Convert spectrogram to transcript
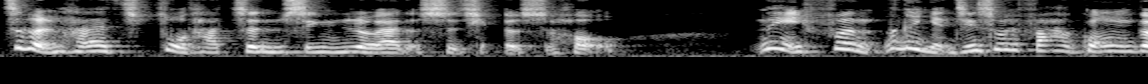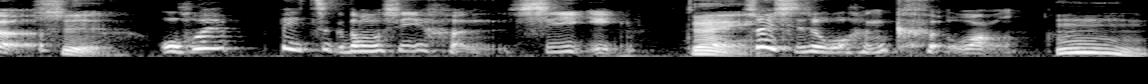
这个人他在做他真心热爱的事情的时候，那一份那个眼睛是会发光的，是，我会被这个东西很吸引，对，所以其实我很渴望，嗯。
